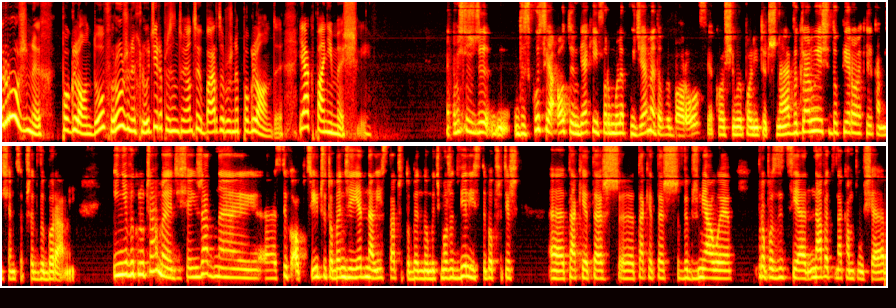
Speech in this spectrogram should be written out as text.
różnych poglądów, różnych ludzi reprezentujących bardzo różne poglądy. Jak pani myśli? Ja myślę, że dyskusja o tym, w jakiej formule pójdziemy do wyborów jako siły polityczne, wyklaruje się dopiero na kilka miesięcy przed wyborami. I nie wykluczamy dzisiaj żadnej e, z tych opcji, czy to będzie jedna lista, czy to będą być może dwie listy, bo przecież e, takie też, e, takie też wybrzmiały propozycje nawet na kampusie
